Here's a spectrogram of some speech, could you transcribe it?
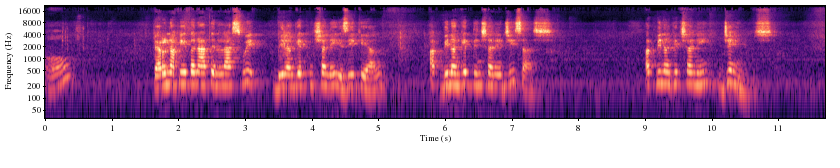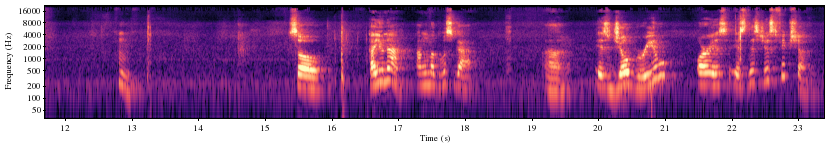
Oh? Pero nakita natin last week, binanggit siya ni Ezekiel at binanggit din siya ni Jesus. At binanggit siya ni James. Hmm. So, kayo na ang maghusga. Uh, is Job real? Or is, is this just fiction?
